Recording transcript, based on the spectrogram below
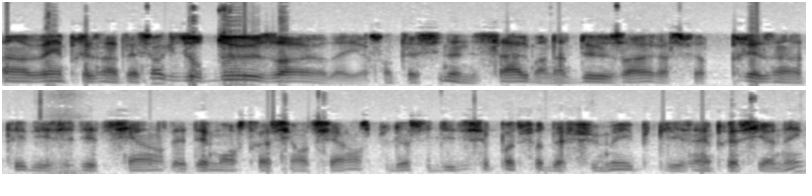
120 présentations qui durent deux heures d'ailleurs. Ils sont assis dans une salle pendant deux heures à se faire présenter des idées de science, des démonstrations de science. Puis là, c'est- l'idée, c'est pas de faire de la fumée puis de les impressionner.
